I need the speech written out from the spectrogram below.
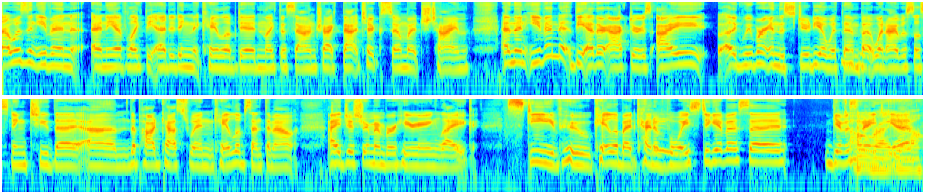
That wasn't even any of like the editing that Caleb did and like the soundtrack. That took so much time. And then even the other actors, I like we weren't in the studio with them, but when I was listening to the um the podcast when Caleb sent them out, I just remember hearing like Steve, who Caleb had kind of voiced to give us a give us Oh, an right, idea.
